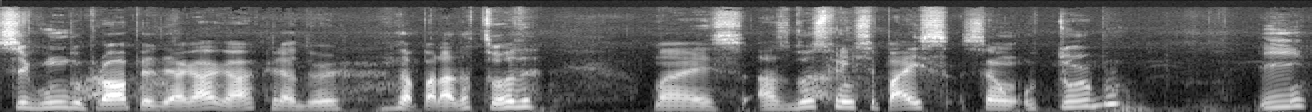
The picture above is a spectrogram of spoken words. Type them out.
segundo o próprio DHH, criador da parada toda, mas as duas principais são o Turbo e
